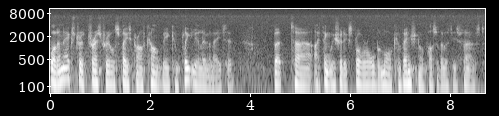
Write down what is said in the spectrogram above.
Well, an extraterrestrial spacecraft can't be completely eliminated, but uh, I think we should explore all the more conventional possibilities first.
